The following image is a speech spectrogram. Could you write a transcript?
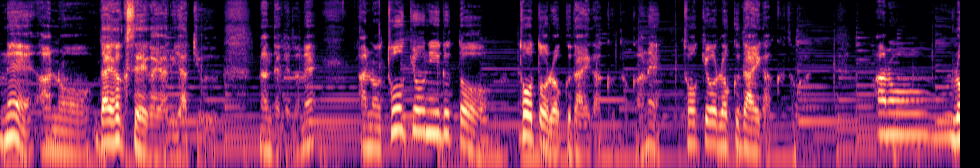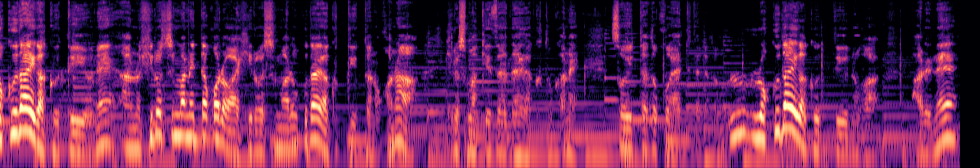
ね、あの、大学生がやる野球なんだけどね、あの、東京にいると、東東六大学とかね、東京六大学とか、あの、六大学っていうね、あの、広島にいた頃は広島六大学って言ったのかな、広島経済大学とかね、そういったとこやってたけど、六大学っていうのが、あれね、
